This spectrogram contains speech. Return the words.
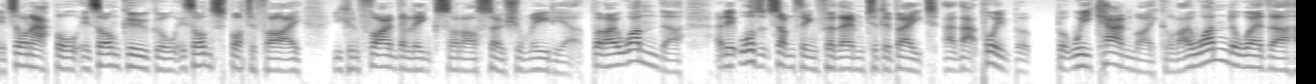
it's on Apple, it's on Google, it's on Spotify. You can find the links on our social media. But I wonder, and it wasn't something for them to debate at that point, but but we can, Michael. I wonder whether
